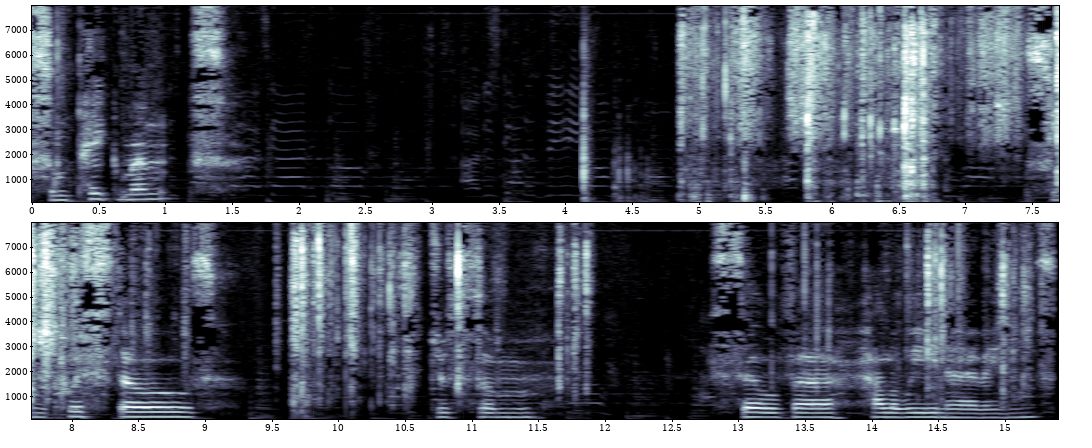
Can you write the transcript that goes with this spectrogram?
some pigments. Some crystals. Just some silver Halloween earrings.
